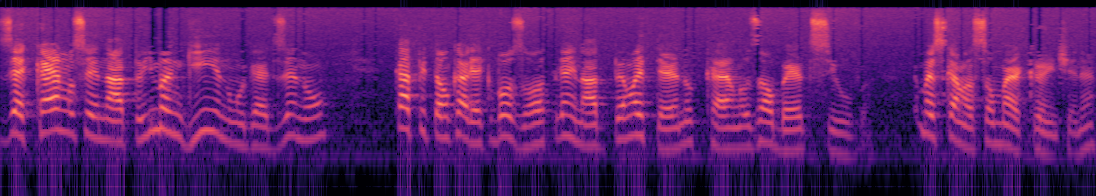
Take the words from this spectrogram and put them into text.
Zé Carlos Renato e Manguinha no lugar de Zenon, Capitão Careca Bozó, treinado pelo eterno Carlos Alberto Silva. É uma escalação marcante, né?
